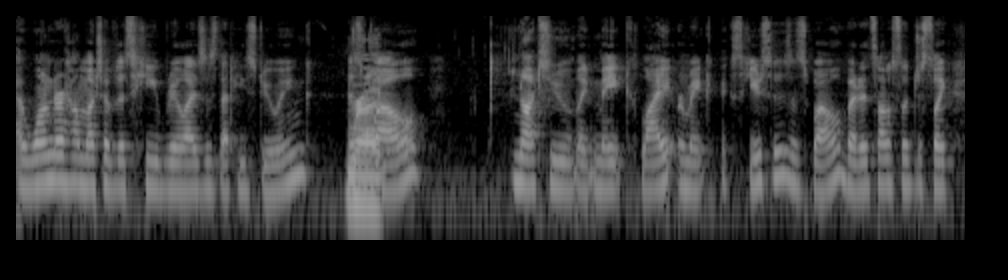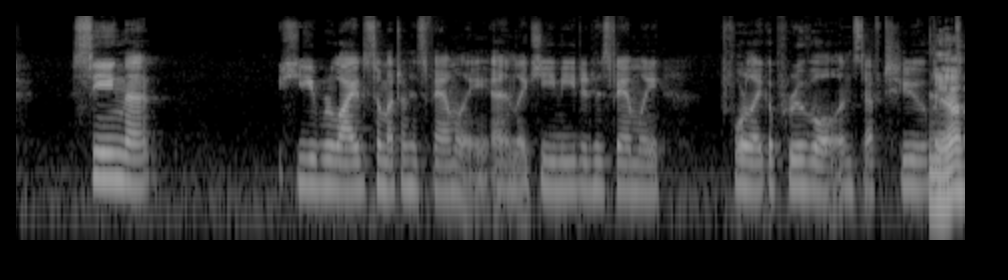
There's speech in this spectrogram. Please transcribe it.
I wonder how much of this he realizes that he's doing as Right. well. Not to like make light or make excuses as well, but it's also just like seeing that he relied so much on his family and like he needed his family for like approval and stuff too. But Yeah.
